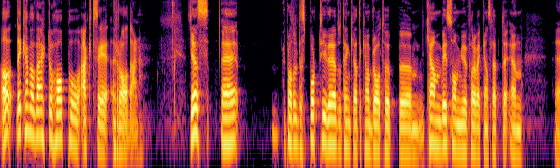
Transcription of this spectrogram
ja, det kan vara värt att ha på aktieradarn. Yes. Eh, vi pratade lite sport tidigare, då tänker jag att det kan vara bra att ta upp eh, Kambi som ju förra veckan släppte en eh,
